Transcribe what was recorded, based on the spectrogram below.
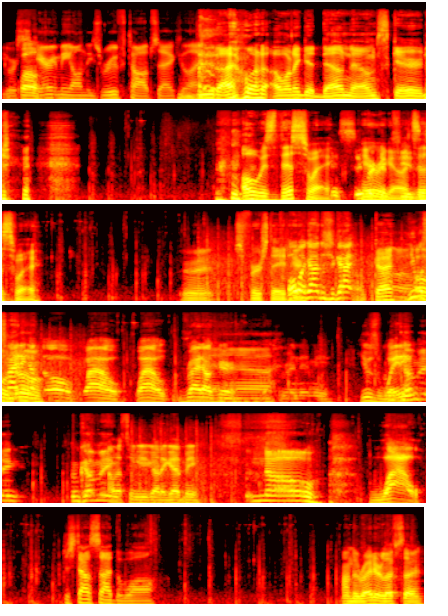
You were Well- scaring me on these rooftops, Aculite. Dude, I want I want to get down now. I'm scared. oh, it's this way. It's Here we go. It's this way. All right. It's first aid Oh here. my god, there's a guy. Okay. Uh, He was Oh, hiding no. up. Oh wow, wow, right out here, Yeah. right near me. He was waiting. I'm coming. I'm coming. I don't think you're gonna get me. No. Wow. Just outside the wall. On the right or left side?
